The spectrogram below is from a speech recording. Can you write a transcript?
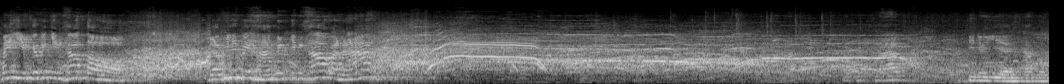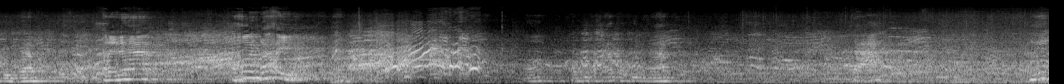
ไม่อิ่มก็ไปกินข้าวต่อ เดี๋ยวพี่ลิศไปหา พี่นิวเยียร์ครับขอบคุณครับ อะไรนะฮะอ๋อได้อ๋อขอบคุณครับขอบคุณครับจ๋าอืม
